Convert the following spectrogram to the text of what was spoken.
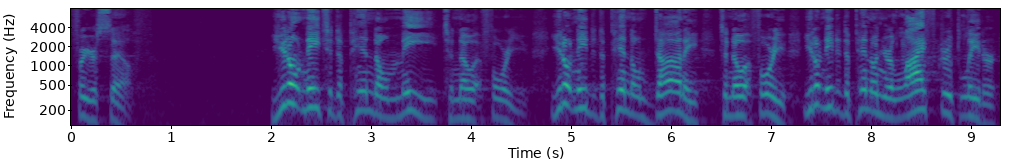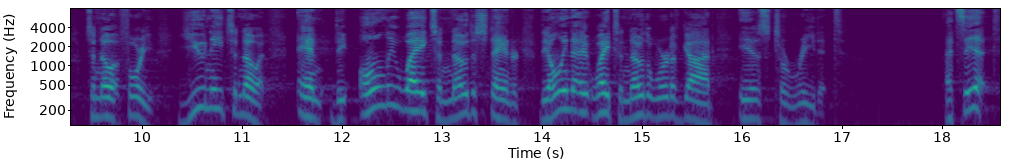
for yourself. You don't need to depend on me to know it for you. You don't need to depend on Donnie to know it for you. You don't need to depend on your life group leader to know it for you. You need to know it. And the only way to know the standard, the only way to know the Word of God is to read it. That's it.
